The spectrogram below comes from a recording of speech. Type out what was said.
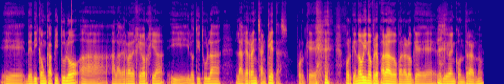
eh, dedica un capítulo a, la guerra de Georgia y lo titula La guerra en chancletas, porque, porque no vino preparado para lo que, lo que iba a encontrar, ¿no?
